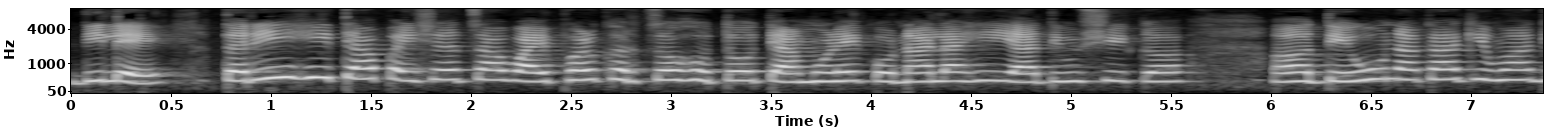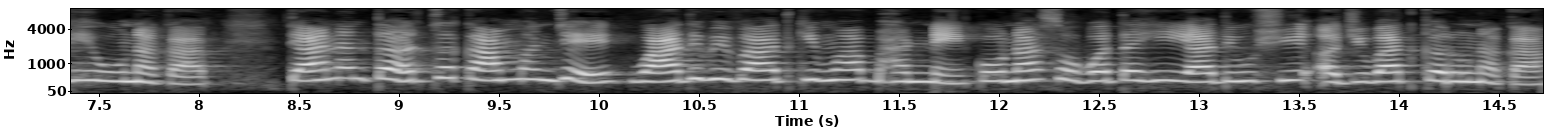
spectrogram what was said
दिले तरीही त्या पैशाचा वायफळ खर्च होतो त्यामुळे कोणालाही या दिवशी क देऊ नका किंवा घेऊ नका. त्यानंतरचं काम म्हणजे वादविवाद किंवा भांडणे कोणासोबतही या दिवशी अजिबात करू नका.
